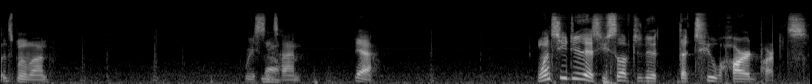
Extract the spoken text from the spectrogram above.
Let's move on. Recent No. time. Yeah. Once you do this, you still have to do the two hard parts.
